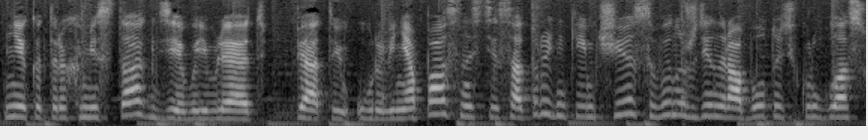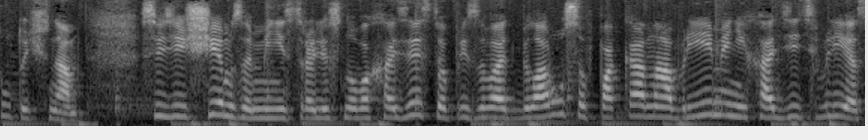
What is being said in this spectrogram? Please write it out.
В некоторых местах, где выявляют пятый уровень опасности, сотрудники МЧС вынуждены работать круглосуточно. В связи с чем замминистра лесного хозяйства призывает белорусов пока на время не ходить в лес.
